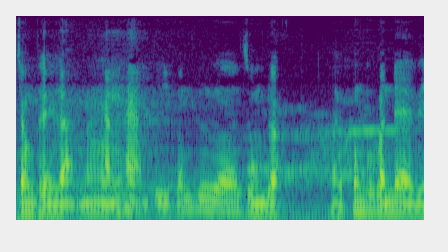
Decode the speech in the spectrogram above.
trong thời gian ngắn hạn thì vẫn cứ ờ, dùng được không có vấn đề gì.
